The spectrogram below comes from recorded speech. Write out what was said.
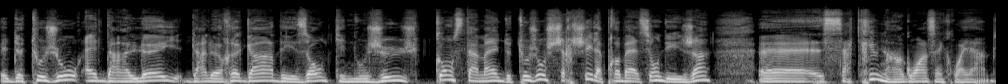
et de toujours être dans l'œil, dans le regard des autres qui nous jugent constamment, de toujours chercher l'approbation des gens, euh, ça crée une angoisse incroyable.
